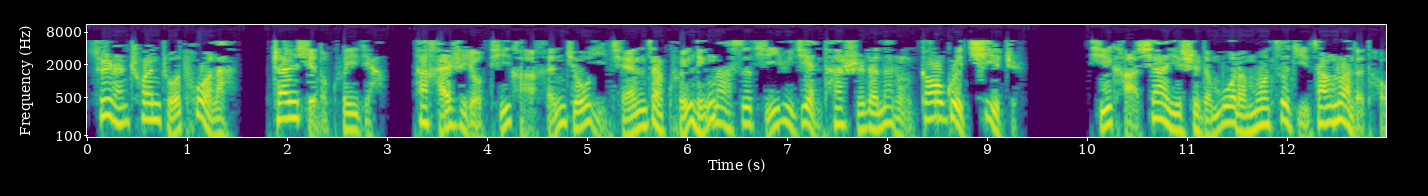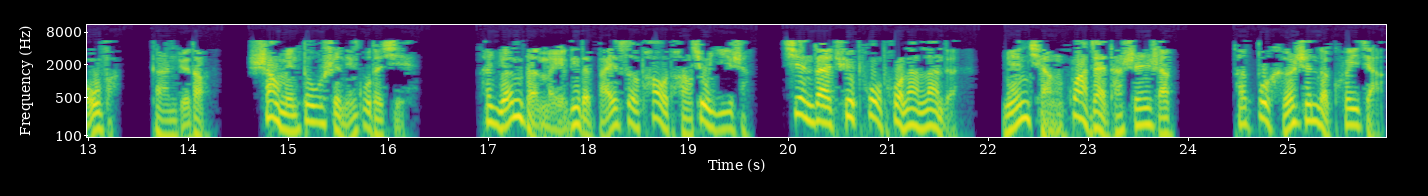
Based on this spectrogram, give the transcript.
虽然穿着破烂、沾血的盔甲。他还是有提卡很久以前在奎林纳斯提遇见他时的那种高贵气质。提卡下意识的摸了摸自己脏乱的头发，感觉到上面都是凝固的血。他原本美丽的白色泡泡袖衣裳，现在却破破烂烂的，勉强挂在他身上。他不合身的盔甲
